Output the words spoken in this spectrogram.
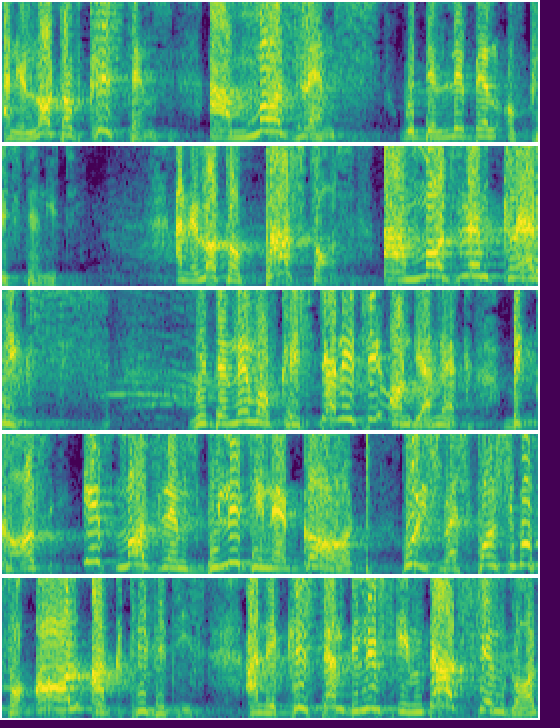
And a lot of Christians are Muslims with the label of Christianity. And a lot of pastors are Muslim clerics with the name of Christianity on their neck. Because if Muslims believe in a God who is responsible for all activities and a Christian believes in that same God,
